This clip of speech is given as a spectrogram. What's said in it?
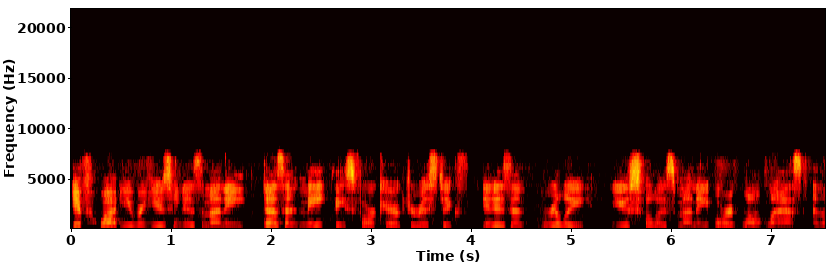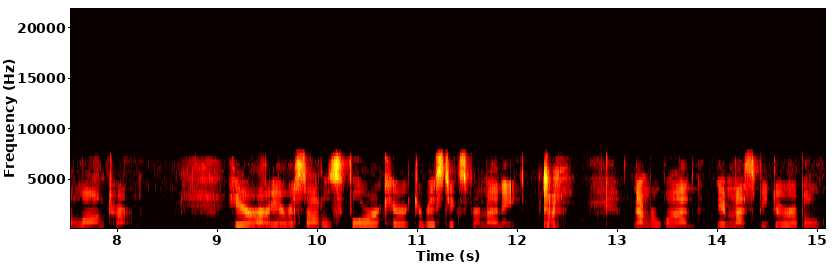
if what you are using as money doesn't meet these four characteristics, it isn't really useful as money or it won't last in the long term. Here are Aristotle's four characteristics for money. Number one, it must be durable.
